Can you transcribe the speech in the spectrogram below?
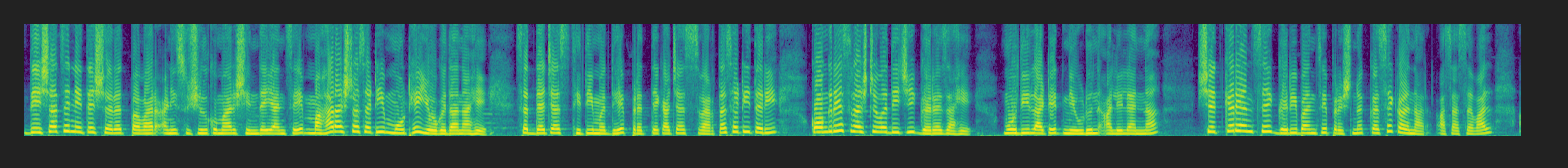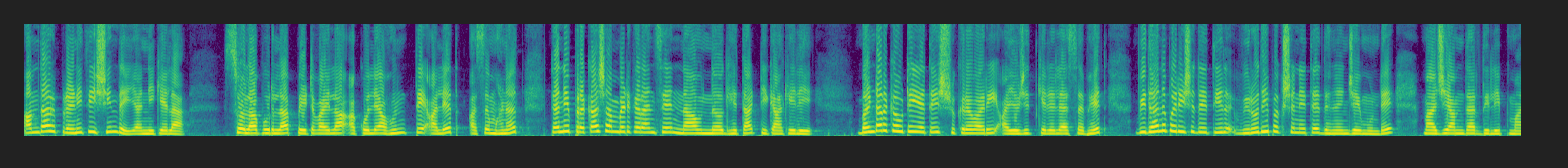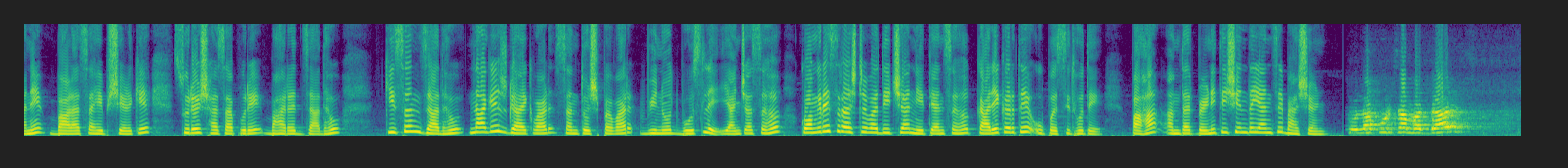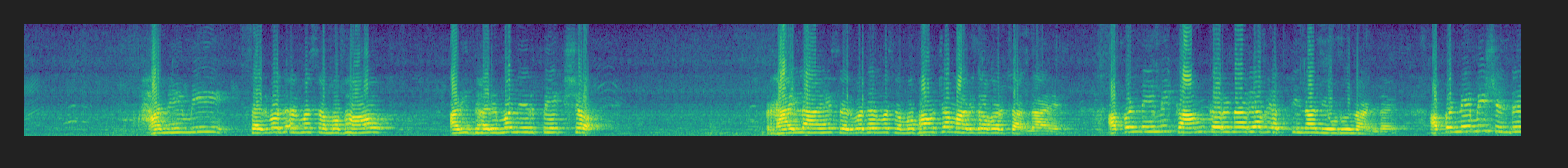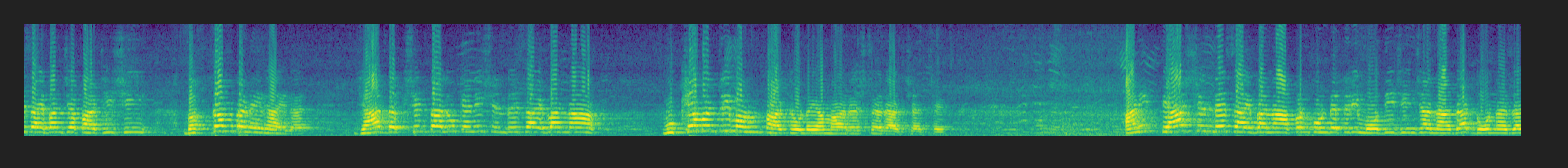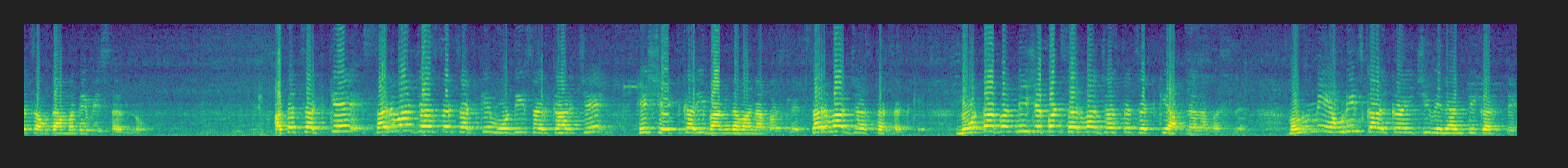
देशाचे नेते शरद पवार आणि सुशीलकुमार शिंदे यांचे महाराष्ट्रासाठी मोठे योगदान आहे. सध्याच्या स्थितीमध्ये प्रत्येकाच्या स्वार्थासाठी तरी काँग्रेस राष्ट्रवादीची गरज आहे. मोदी लाटेत निवडून आलेल्यांना शेतकऱ्यांचे गरिबांचे प्रश्न कसे कळणार असा सवाल आमदार प्रणिती शिंदे यांनी केला. सोलापूरला पेटवायला अकोल्याहून ते आलेत असं म्हणत त्यांनी प्रकाश आंबेडकरांचे नाव न घेता टीका केली. भंडारकवठे येथे शुक्रवारी आयोजित केलेल्या सभेत विधान परिषदेतील विरोधी पक्षनेते धनंजय मुंडे माजी आमदार दिलीप माने बाळासाहेब शेळके सुरेश हासापुरे भारत जाधव किसन जाधव नागेश गायकवाड संतोष पवार विनोद भोसले यांच्यासह काँग्रेस राष्ट्रवादीच्या नेत्यांसह कार्यकर्ते उपस्थित होते. पहा आमदार प्रणिती शिंदे यांचे भाषण. सोलापूरचा मतदार हा नेहमी सर्वधर्म समभाव आणि धर्मनिरपेक्ष राहिला आहे सर्वधर्म समभावच्या मार्गावर चालला आहे. आपण नेहमी काम करणाऱ्या व्यक्तींना निवडून आणलंय. आपण नेहमी शिंदे साहेबांच्या पाठीशी भक्कमपणे राहिलात. ह्या दक्षिण तालुक्याने शिंदे साहेबांना मुख्यमंत्री म्हणून पाठवलं या महाराष्ट्र राज्याचे. आणि त्या शिंदे साहेबांना आपण कोणत्या तरी मोदीजींच्या नादात दोन हजार चौदा मध्ये विसरलो. आता चटके सर्वात जास्त चटके मोदी सरकारचे हे शेतकरी बांधवांना बसले. सर्वात जास्त चटके. नोटाबंदीचे पण सर्वात जास्त चटके आपल्याला बसले. म्हणून मी एवढीच कळकळीची विनंती करते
